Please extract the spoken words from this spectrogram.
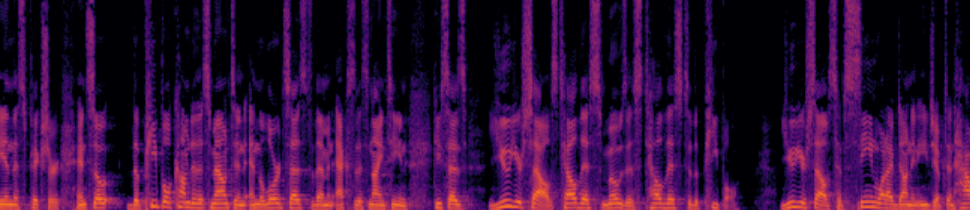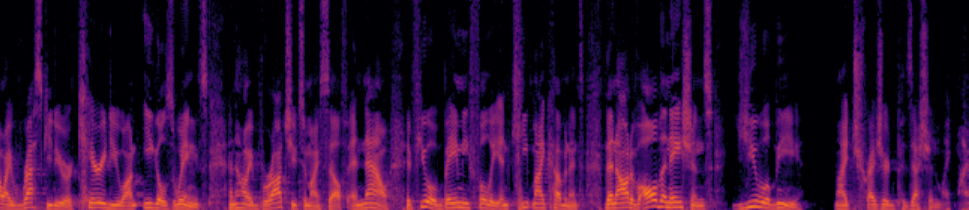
in this picture. And so the people come to this mountain, and the Lord says to them in Exodus 19, He says, You yourselves, tell this, Moses, tell this to the people. You yourselves have seen what I've done in Egypt, and how I rescued you or carried you on eagle's wings, and how I brought you to myself. And now, if you obey me fully and keep my covenant, then out of all the nations, you will be my treasured possession, like my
